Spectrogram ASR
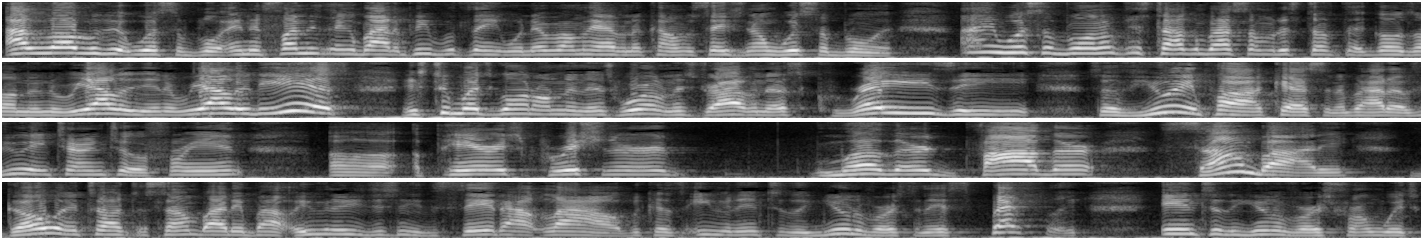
I love a good whistleblower. And the funny thing about it, people think whenever I'm having a conversation, I'm whistleblowing. I ain't whistleblowing. I'm just talking about some of the stuff that goes on in the reality. And the reality is, it's too much going on in this world and it's driving us crazy. So if you ain't podcasting about it, if you ain't turning to a friend, uh, a parish parishioner, mother, father, somebody, go and talk to somebody about, even if you just need to say it out loud, because even into the universe, and especially into the universe from which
